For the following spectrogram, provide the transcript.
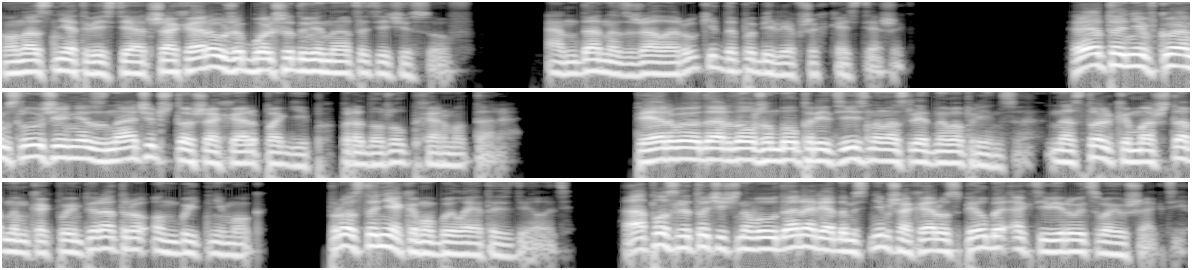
У нас нет вести от Шахара уже больше 12 часов. Андана сжала руки до побелевших костяшек. «Это ни в коем случае не значит, что Шахар погиб», — продолжил Тхармотара. «Первый удар должен был прийтись на наследного принца. Настолько масштабным, как по императору, он быть не мог. Просто некому было это сделать. А после точечного удара рядом с ним Шахар успел бы активировать свою шакти.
